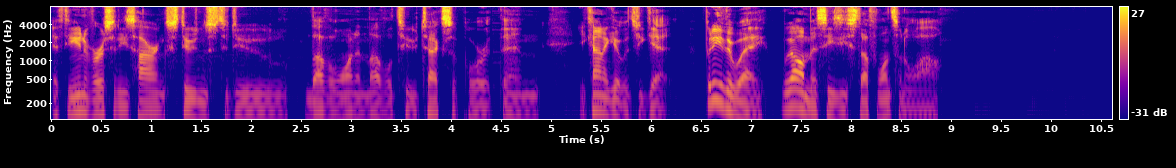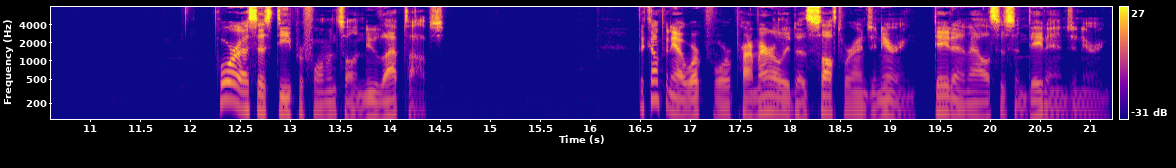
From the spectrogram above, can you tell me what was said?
if the university's hiring students to do level 1 and level 2 tech support, then you kind of get what you get. But either way, we all miss easy stuff once in a while. Poor SSD performance on new laptops. The company I work for primarily does software engineering, data analysis, and data engineering.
